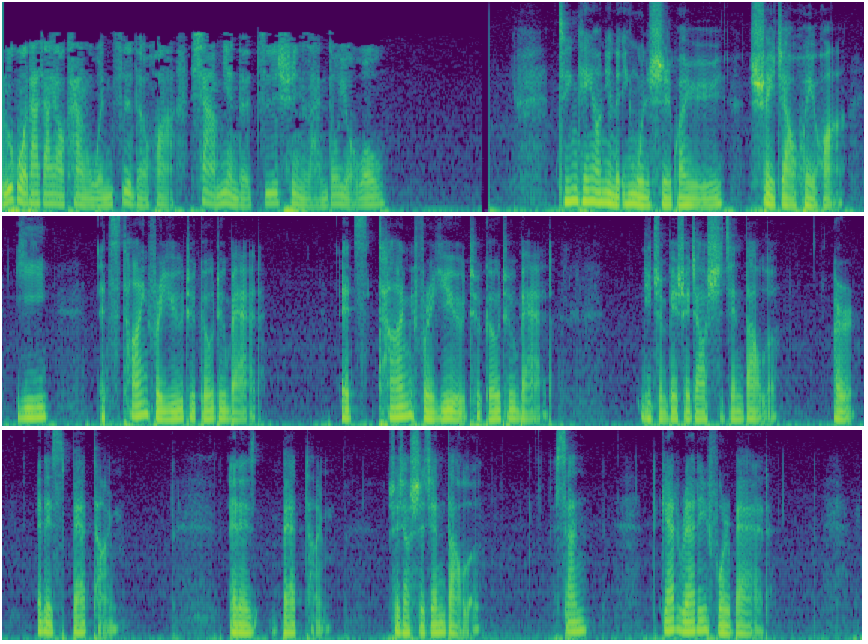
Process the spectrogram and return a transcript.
如果大家要看文字的话，下面的资讯栏都有哦。今天要念的英文是关于睡觉绘画。一，It's time for you to go to bed. It's time for you to go to bed. 你准备睡觉时间到了。二，It is bedtime. It is bedtime. 睡觉时间到了。三，Get ready for bed.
